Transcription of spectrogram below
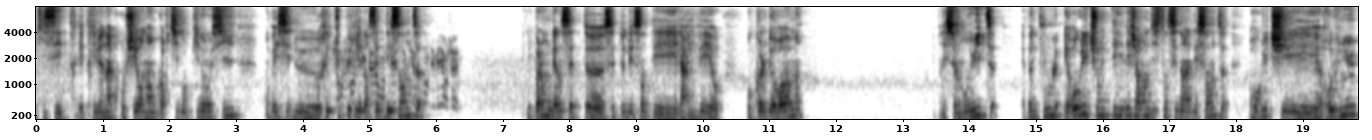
qui s'est très très bien accroché. On a encore Thibaut Pinot aussi. On va essayer de récupérer dans cette descente. Elle n'est pas longue hein, cette, euh, cette descente et l'arrivée au, col de Rome. On est seulement 8. Evenpool et Roglic ont été légèrement distancés dans la descente. Roglic est revenu.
